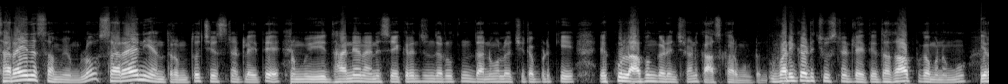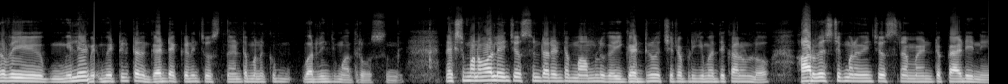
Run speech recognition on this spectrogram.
సరైన సమయంలో సరైన యంత్రంతో చేసినట్లయితే మనం ఈ ధాన్యాన్ని అనేది సేకరించడం జరుగుతుంది. దానివల్ల వచ్చేటప్పటికి ఎక్కువ లాభం గడించడానికి ఆస్కారం ఉంటుంది. వరి గడ్డి చూసినట్లయితే దాదాపుగా మనము ఇరవై మిలియన్ మెట్రిక్ టన్ గడ్డి ఎక్కడి నుంచి వస్తుంది అంటే మనకు వరి నుంచి మాత్రం వస్తుంది. నెక్స్ట్ మన వాళ్ళు ఏం చేస్తుంటారంటే మామూలుగా ఈ గడ్డిని వచ్చేటప్పుడు ఈ మధ్య కాలంలో హార్వెస్టింగ్ మనం ఏం చేస్తున్నామంటే ప్యాడీని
